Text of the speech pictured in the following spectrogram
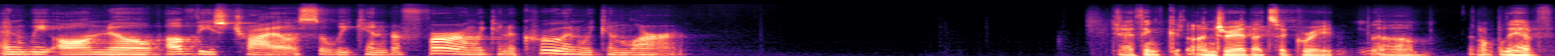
and we all know of these trials, so we can refer and we can accrue and we can learn. Yeah, I think Andrea, that's a great. Um, I don't really have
